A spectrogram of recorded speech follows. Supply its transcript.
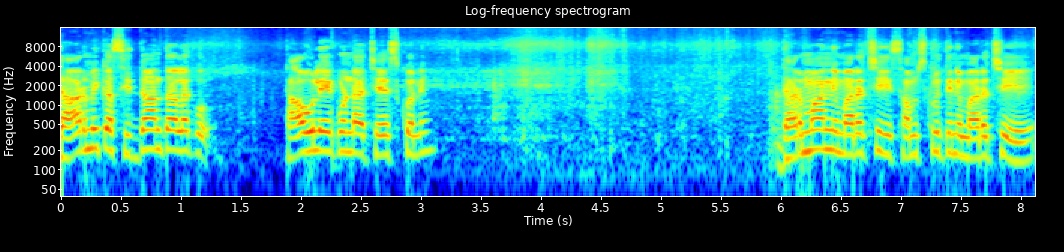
ధార్మిక సిద్ధాంతాలకు తావు లేకుండా చేసుకొని ధర్మాన్ని మరచి సంస్కృతిని మరచి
